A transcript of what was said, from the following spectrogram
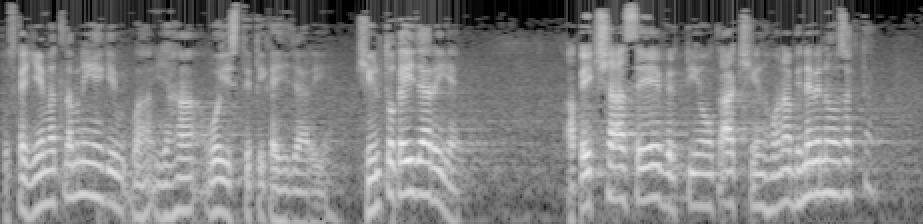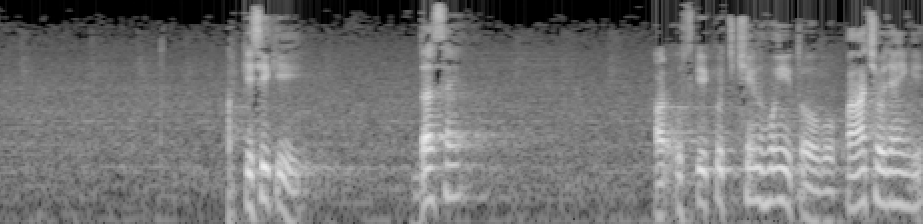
तो उसका यह मतलब नहीं है कि वहाँ, यहाँ वो स्थिति कही जा रही है। क्षीण तो कही जा रही है। अपेक्षा से वृत्तियों का क्षीण होना भिन्न भिन्न हो सकता है। और किसी की दस है और उसकी कुछ क्षीण हुई तो वो पाँच हो जाएँगी।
